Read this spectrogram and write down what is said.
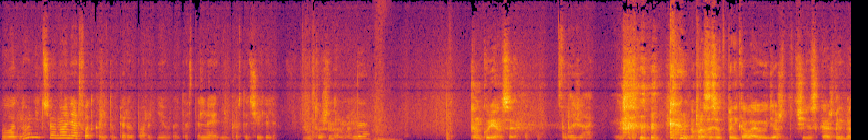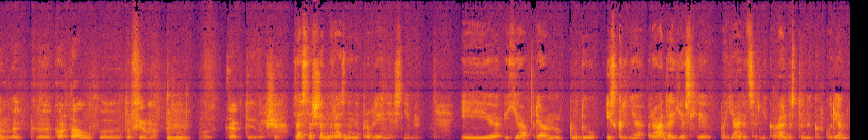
Вот, ну ничего, ну они отфоткали там первые пару дней вроде, остальные дни просто чилили. Ну тоже нормально. Да. Конкуренция. Обожаю. Ну просто если вот по Николаеву идешь, через каждый там квартал э, турфирма. Вот, как ты вообще? Да, совершенно разные направления с ними. И я прям буду искренне рада, если появится в Николаеве достойный конкурент,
